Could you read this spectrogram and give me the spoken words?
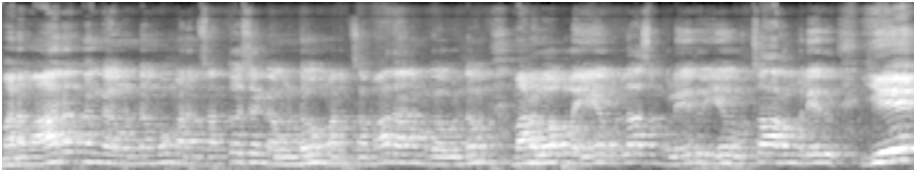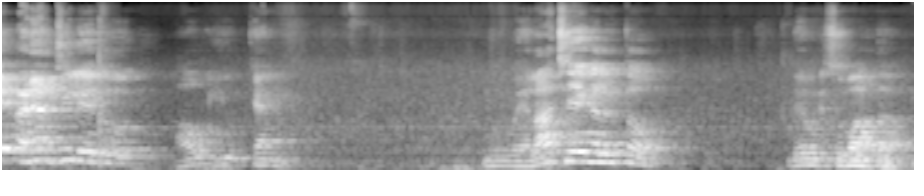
మనం ఆనందంగా ఉండము మనం సంతోషంగా ఉండము మనం సమాధానంగా ఉండము మన లోపల ఏ ఉల్లాసము లేదు ఏ ఉత్సాహము లేదు ఏ ఎనర్జీ లేదు. హౌ యూ కెన్ నువ్వు ఎలా చేయగలుగుతావు? దేవుని సువార్త.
